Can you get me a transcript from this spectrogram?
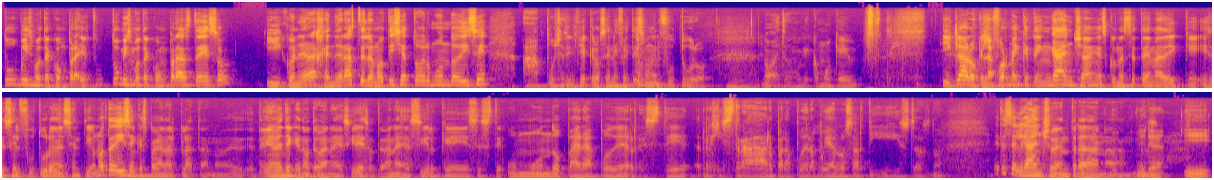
tú mismo te compra, tú, tú mismo te compraste eso y con el generaste la noticia, todo el mundo dice, ah, pucha, significa que los NFT son el futuro, ¿no? Entonces, como que, como que... Y claro, que la forma en que te enganchan es con este tema de que ese es el futuro en el sentido. No te dicen que es para ganar plata, ¿no? Eh, Obviamente que no te van a decir eso, te van a decir que es este un mundo para poder este, registrar, para poder apoyar a los artistas, ¿no? Este es el gancho de entrada, nada más. Mira, y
